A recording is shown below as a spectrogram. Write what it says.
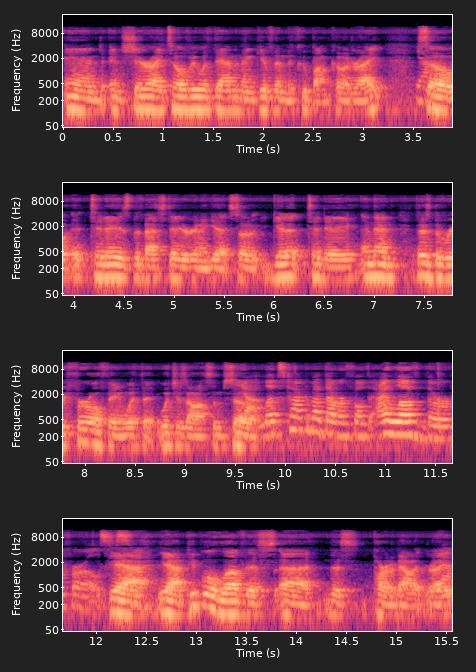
and and share Itovi with them, and then give them the coupon code, right? Yeah. So it, today is the best day you're gonna get. So get it today, and then there's the referral thing with it, which is awesome. So. yeah, let's talk about that referral. I love the referrals. Yeah, so, yeah. People love this uh, this part about it, right? Yeah.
